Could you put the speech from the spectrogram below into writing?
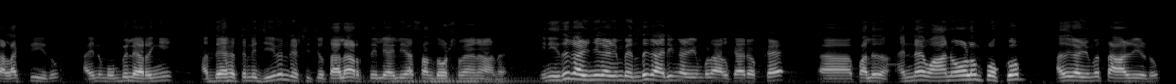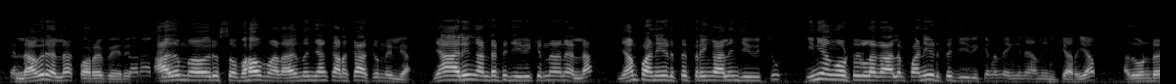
കളക്ട് ചെയ്തു. അതിന് മുമ്പിൽ ഇറങ്ങി അദ്ദേഹത്തിന്റെ ജീവൻ രക്ഷിച്ചു. തല അർത്തില്ല അലിയ സന്തോഷവാനാണ്. ഇനി ഇത് കഴിഞ്ഞ് കഴിയുമ്പോൾ എന്ത് കാര്യം കഴിയുമ്പോൾ ആൾക്കാരൊക്കെ പലതും എന്നെ വാനോളം പൊക്കും. അത് കഴിയുമ്പോൾ താഴെയിടും. എല്ലാവരും അല്ല കുറെ പേര്. അതും ഒരു സ്വഭാവമാണ്. അതൊന്നും ഞാൻ കണക്കാക്കുന്നില്ല. ഞാൻ ആരും കണ്ടിട്ട് ജീവിക്കുന്നവനല്ല. ഞാൻ പണിയെടുത്ത് ഇത്രയും കാലം ജീവിച്ചു. ഇനി അങ്ങോട്ടുള്ള കാലം പണിയെടുത്ത് ജീവിക്കണം എന്ന് എങ്ങനെയാണെന്ന് എനിക്കറിയാം. അതുകൊണ്ട്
